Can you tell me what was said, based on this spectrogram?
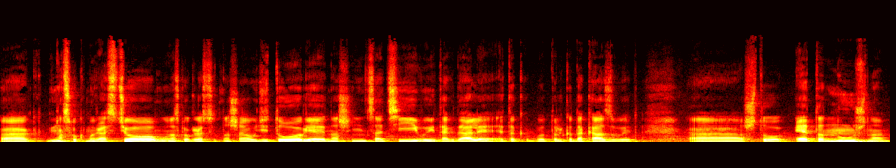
насколько мы растем, насколько растет наша аудитория, наши инициативы и так далее, это как бы только доказывает, а, что это нужно.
